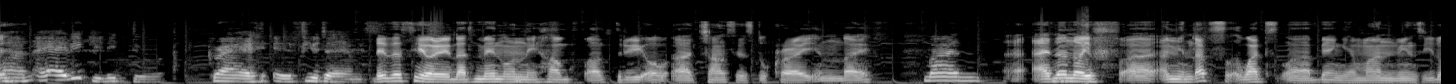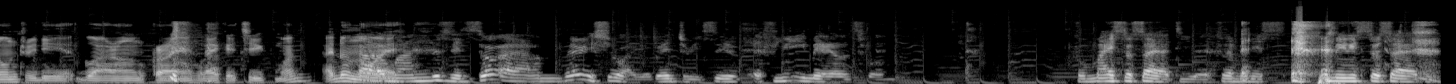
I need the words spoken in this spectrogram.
And I, I think you need to cry a few times. There's a theory that men only have uh, three or, uh, chances to cry in life. Man, Uh, I don't know if uh, I mean that's what uh, being a man means. You don't really go around crying like a chick, man. I don't know Ah, why. man, this is so. uh, I'm very sure you're going to receive a few emails from from my society, the feminist feminist society.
